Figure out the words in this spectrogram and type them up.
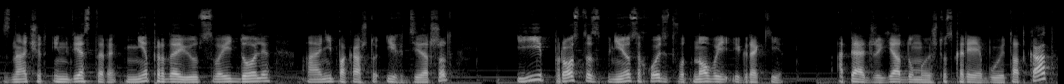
значит инвесторы не продают свои доли, а они пока что их держат, и просто в нее заходят вот новые игроки. Опять же, я думаю, что скорее будет откат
